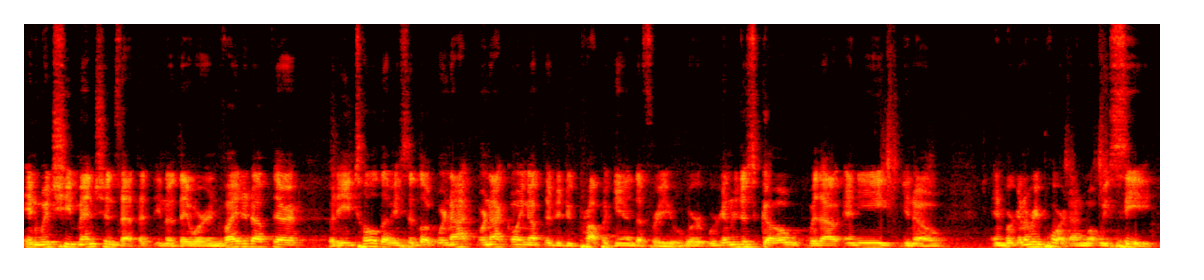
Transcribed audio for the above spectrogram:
in which he mentions that, that, you know, they were invited up there, but he told them, he said, look, we're not, we're not going up there to do propaganda for you. We're, we're gonna just go without any, you know, and we're gonna report on what we see.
